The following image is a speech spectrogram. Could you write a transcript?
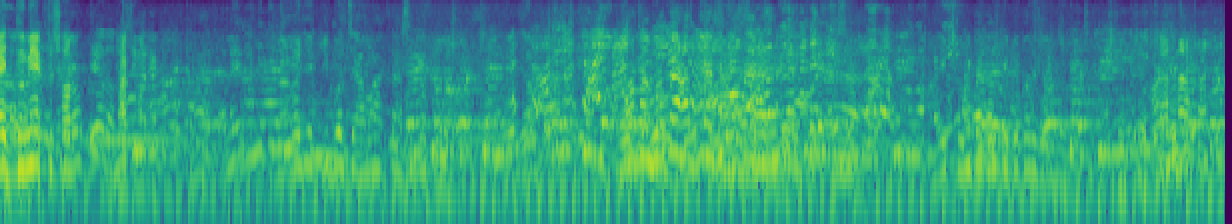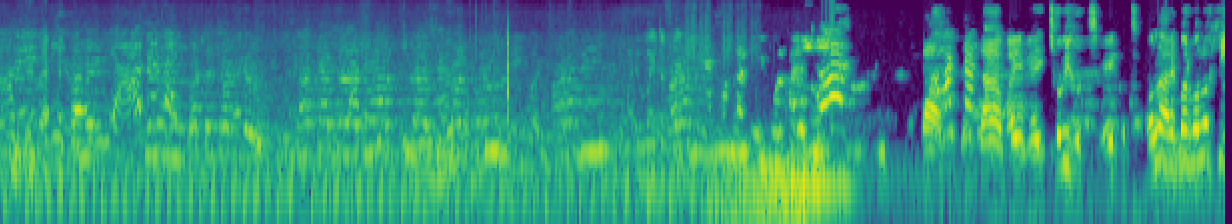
এই, তুমি একটু সরো, ঠাকুমা। ওই যে বলছে আমার একটা হাত ছবিটা কালকে পেপারে ছবি করছে বলো, আরেকবার বলো, কি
